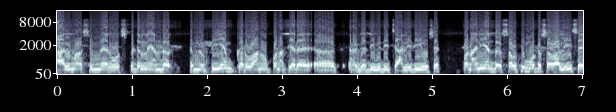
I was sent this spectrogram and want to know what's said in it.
હાલમાં સિમ્મેર હોસ્પિટલની અંદર એમનું પીએમ કરવાનું પણ અત્યારે ગતિવિધિ ચાલી રહ્યું છે. પણ આની અંદર સૌથી મોટો સવાલ એ છે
